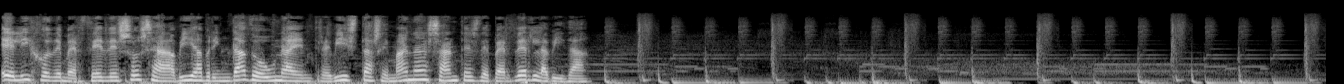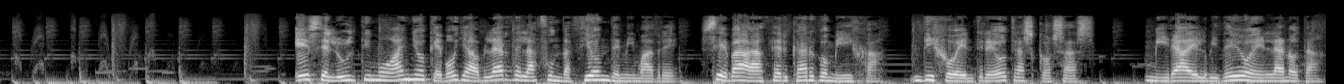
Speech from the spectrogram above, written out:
El hijo de Mercedes Sosa había brindado una entrevista semanas antes de perder la vida. Es el último año que voy a hablar de la fundación de mi madre, se va a hacer cargo mi hija, dijo entre otras cosas. Mira el video en la nota.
